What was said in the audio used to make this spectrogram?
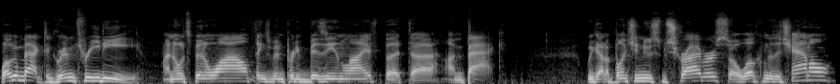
Welcome back to Grimm 3D. I know it's been a while, things have been pretty busy in life, but uh, I'm back. We got a bunch of new subscribers, so welcome to the channel.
